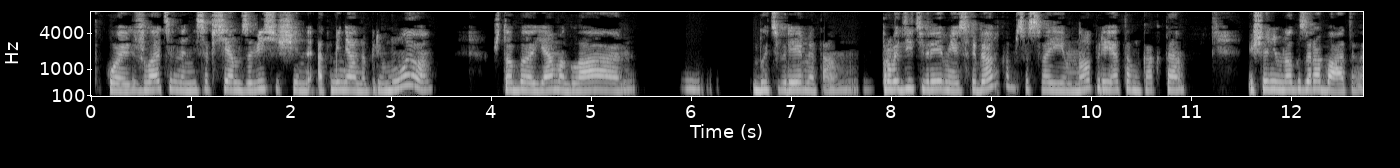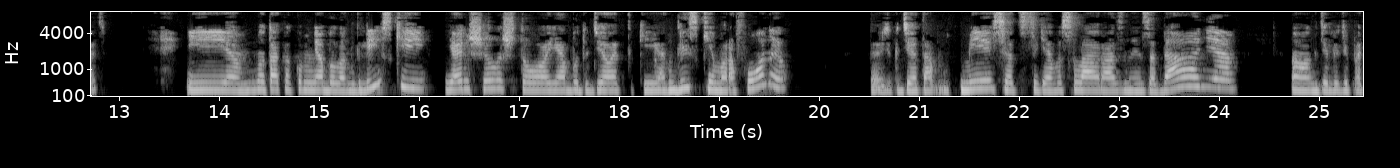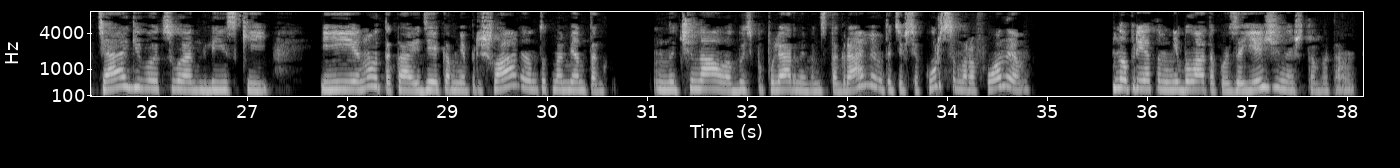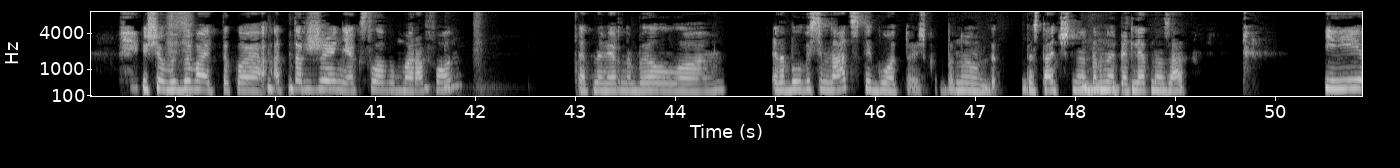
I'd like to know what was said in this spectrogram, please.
такой желательно не совсем зависящий от меня напрямую, чтобы я могла быть время там, проводить время и с ребенком со своим, но при этом как-то еще немного зарабатывать. И, ну, так как у меня был английский, я решила, что я буду делать такие английские марафоны, то есть где там месяц я высылаю разные задания, а, где люди подтягивают свой английский. И, ну, такая идея ко мне пришла. Она на тот момент так начинала быть популярной в Инстаграме, вот эти все курсы, марафоны но при этом не была такой заезженной, чтобы там еще вызывать такое отторжение к слову марафон. Это, наверное, был э, это был восемнадцатый год, то есть как бы ну достаточно давно, пять лет назад. И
